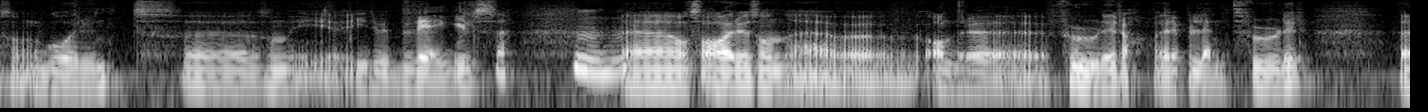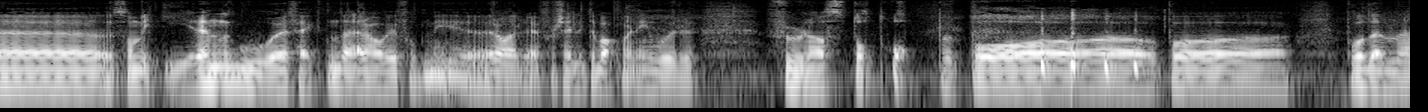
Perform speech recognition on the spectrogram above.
som går rundt, som gir bevegelse. Mm -hmm. og så har du sånne andre fugler, repellentfugler. Som ikke gir den gode effekten. Der har vi fått mye rare forskjellige tilbakemeldinger hvor fuglene har stått oppe på, på på denne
